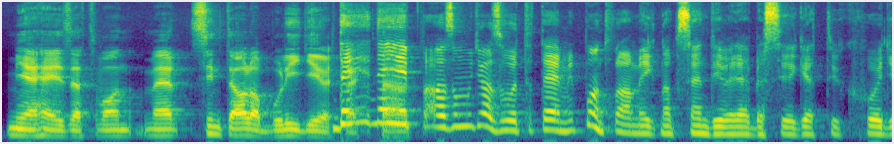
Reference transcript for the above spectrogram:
milyen helyzet van, mert szinte alapból így éltek. De, de tehát- épp az amúgy az volt a termék, pont valamelyik nap Szendével beszélgettük, hogy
